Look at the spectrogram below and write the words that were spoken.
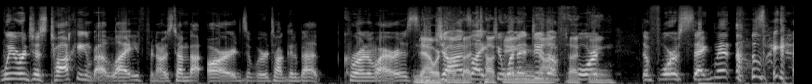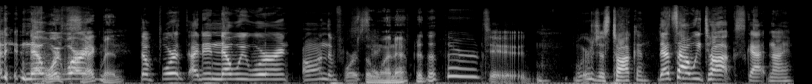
We were just talking about life, and I was talking about ARDS, and we were talking about coronavirus. Now and we're John's talking about like, "Do you want to do the fourth, tucking." the fourth segment?" I was like, "I didn't know Fourth we weren't segment? the fourth. I didn't know we weren't on the fourth The segment." one after the third. dude. We were just talking. That's how we talk, Scott and I,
